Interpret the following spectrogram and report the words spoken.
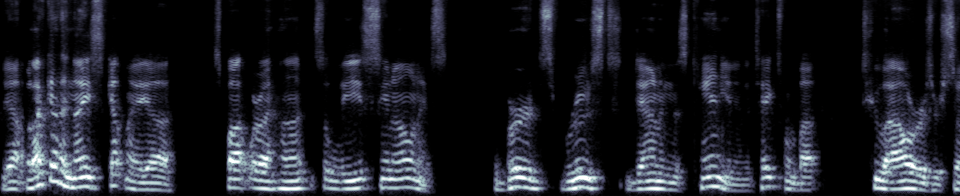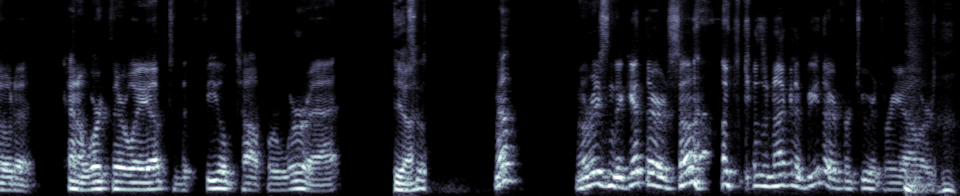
Yeah, but I've got a nice, got my uh spot where I hunt. It's a lease, you know, and it's the birds roost down in this canyon, and it takes them about two hours or so to kind of work their way up to the field top where we're at. Yeah. So, no reason to get there at sun because they're not going to be there for two or three hours.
